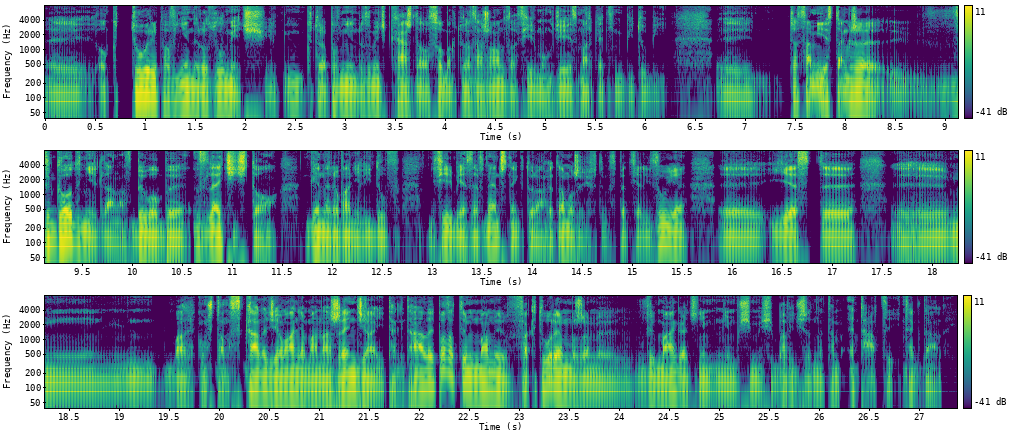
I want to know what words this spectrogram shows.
y, o który powinien rozumieć, która powinien rozumieć każda osoba, która zarządza firmą, gdzie jest marketing B2B. Y, czasami jest tak, że wygodniej dla nas byłoby zlecić to generowanie lidów firmie zewnętrznej, która wiadomo, że się w tym specjalizuje, y, jest, ma jakąś tam skalę działania, ma narzędzia i tak dalej. Poza tym mamy fakturę, możemy wymagać, nie, nie musimy się bawić w żadne tam etaty i tak dalej.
